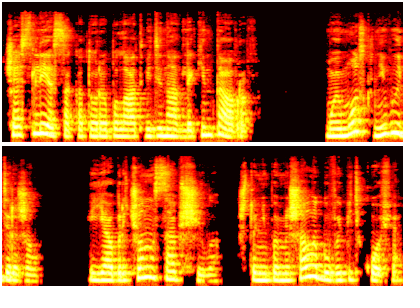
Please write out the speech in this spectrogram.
часть леса, которая была отведена для кентавров, мой мозг не выдержал, и я обреченно сообщила, что не помешало бы выпить кофе.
